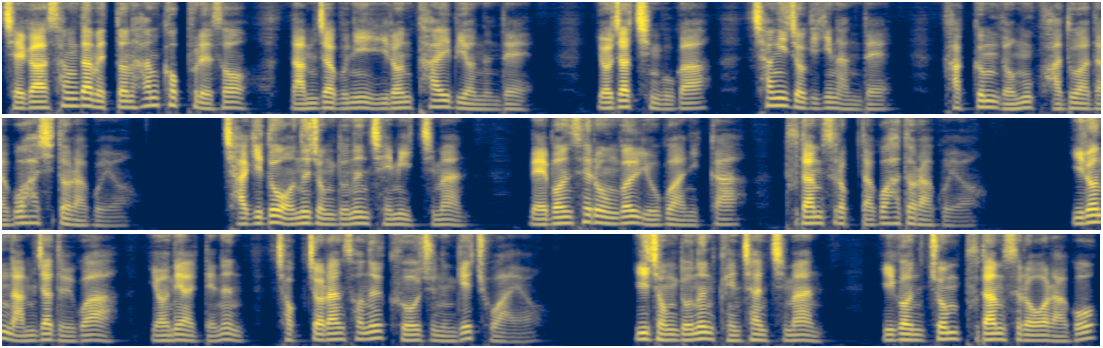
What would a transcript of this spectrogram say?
제가 상담했던 한 커플에서 남자분이 이런 타입이었는데 여자친구가 창의적이긴 한데 가끔 너무 과도하다고 하시더라고요. 자기도 어느 정도는 재미있지만 매번 새로운 걸 요구하니까 부담스럽다고 하더라고요. 이런 남자들과 연애할 때는 적절한 선을 그어주는 게 좋아요. 이 정도는 괜찮지만 이건 좀 부담스러워라고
